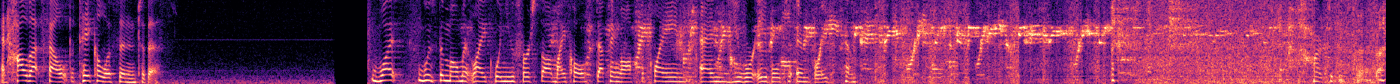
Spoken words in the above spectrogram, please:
and how that felt. Take a listen to this. What was the moment like when you first saw Michael stepping off the plane and you were able to embrace him? Hard to describe.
